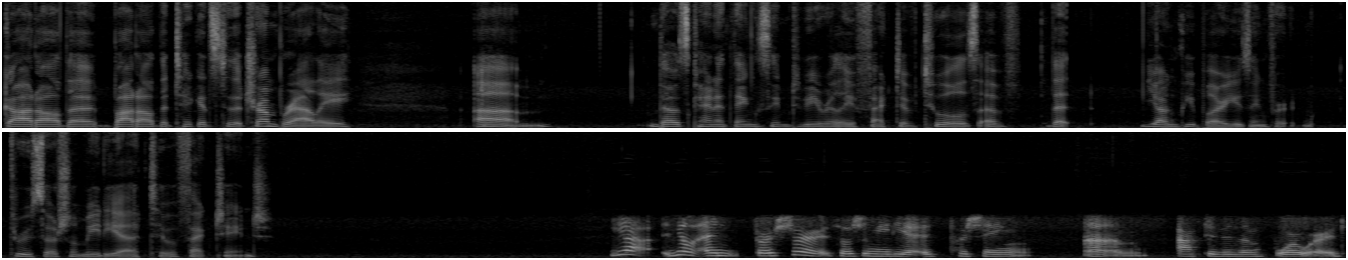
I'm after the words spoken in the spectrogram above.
got all the bought all the tickets to the Trump rally. Um, those kind of things seem to be really effective tools of that young people are using for through social media to affect change. Yeah, no, and for sure, social media is pushing um, activism forward.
